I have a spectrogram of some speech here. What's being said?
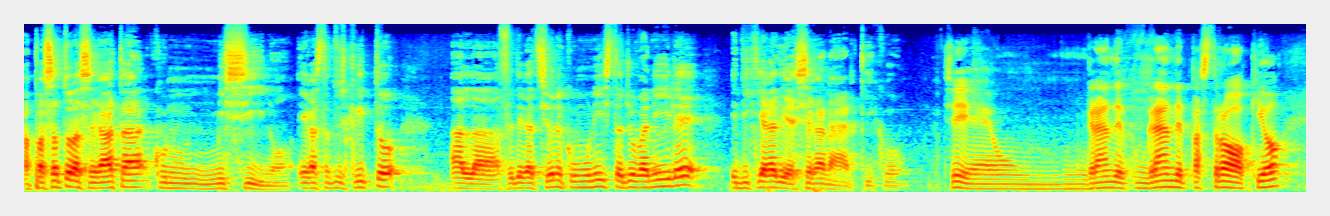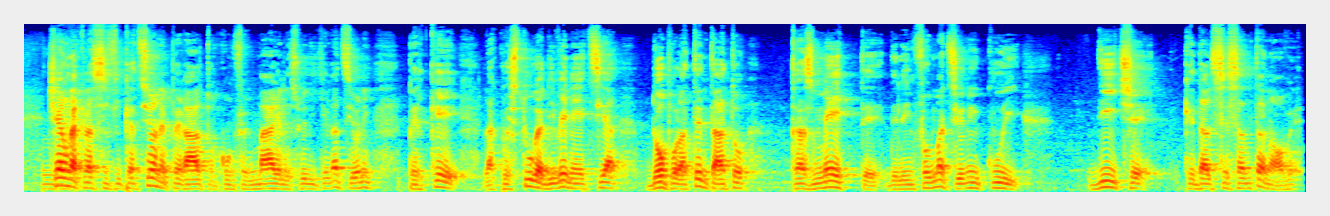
ha passato la serata con un missino, era stato iscritto alla Federazione Comunista Giovanile e dichiara di essere anarchico. Sì, è un grande, un grande pastrocchio. C'è una classificazione, peraltro, a confermare le sue dichiarazioni, perché la questura di Venezia, dopo l'attentato, trasmette delle informazioni in cui dice che dal 69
